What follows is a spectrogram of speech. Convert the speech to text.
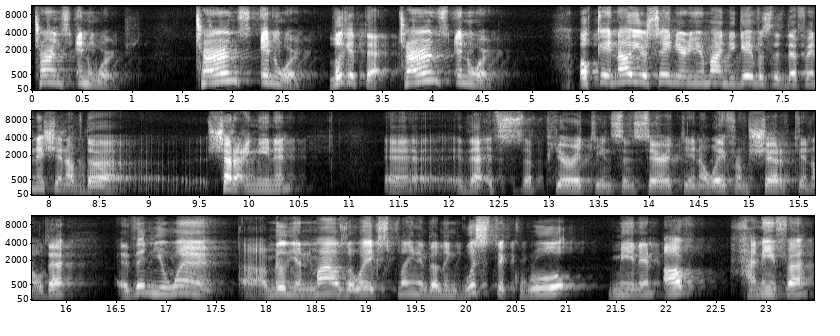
turns inward. Turns inward. Look at that. Turns inward. Okay, now you're saying in your mind, you gave us the definition of the shari meaning, uh, that it's purity and sincerity and away from shirk and all that. And then you went uh, a million miles away explaining the linguistic rule meaning of Hanifa.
